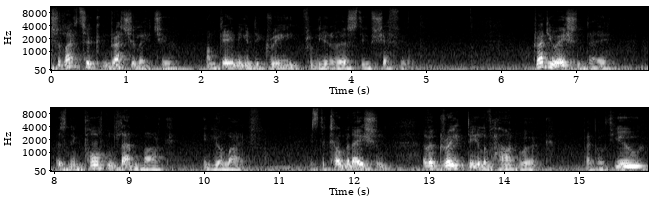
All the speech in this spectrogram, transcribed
I should like to congratulate you on gaining a degree from the University of Sheffield. Graduation Day is an important landmark in your life. It's the culmination of a great deal of hard work by both you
